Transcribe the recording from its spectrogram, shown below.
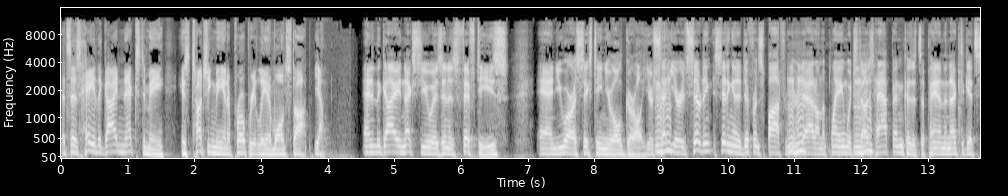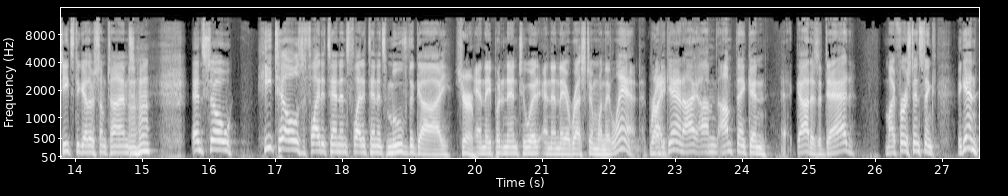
that says, "Hey, the guy next to me is touching me inappropriately and won't stop." Yeah. And the guy next to you is in his 50s, and you are a 16 year old girl. You're, Mm-hmm. you're sitting, sitting in a different spot from your dad on the plane, which does happen because it's a pain in the neck to get seats together sometimes. Mm-hmm. And so he tells flight attendants, flight attendants move the guy. Sure. And they put an end to it, and then they arrest him when they land. But Right. again, I, I'm, I'm thinking, God, as a dad, my first instinct, again,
